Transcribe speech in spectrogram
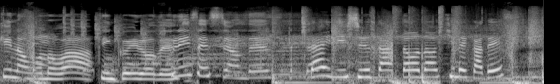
きなものはピンク色です。プリンセスちゃんです。第2週担当の姫香です。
